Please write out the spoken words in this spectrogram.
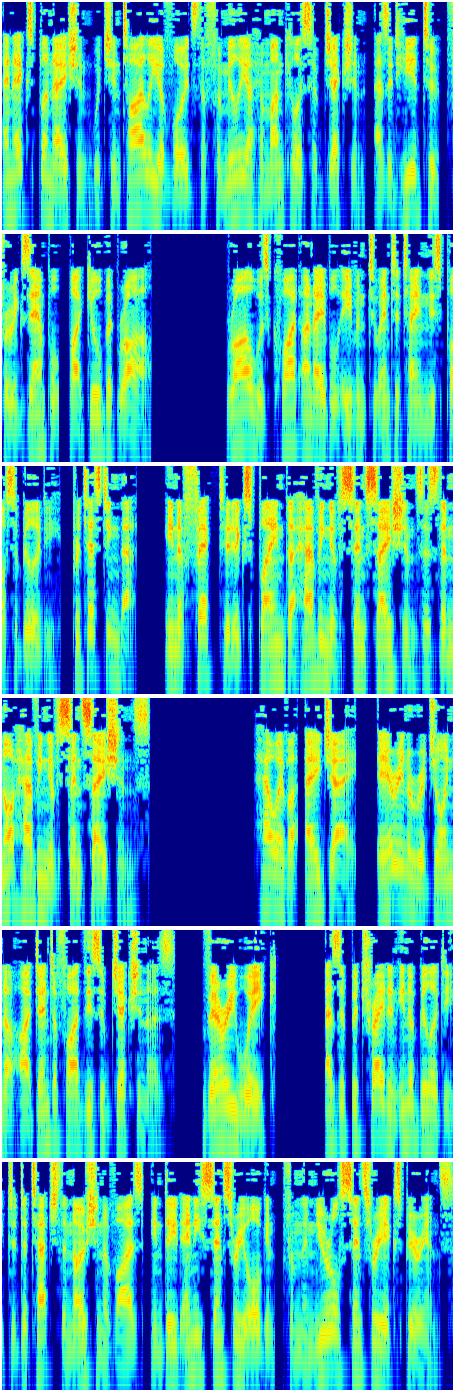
an explanation which entirely avoids the familiar homunculus objection, as adhered to, for example, by Gilbert Ryle. Ryle was quite unable even to entertain this possibility, protesting that, in effect it explained the having of sensations as the not having of sensations. However, A.J. Ayer in a rejoinder identified this objection as very weak, as it betrayed an inability to detach the notion of eyes, indeed any sensory organ, from the neural sensory experience.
